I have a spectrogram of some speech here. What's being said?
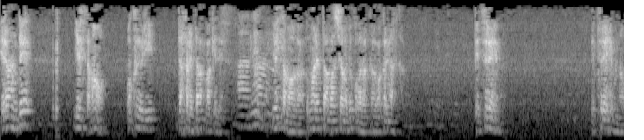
選んでイエス様を送り出されたわけです。イエス様が生まれた場所はどこだか分かりますか？ベツレヘム。ベツレヘムの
